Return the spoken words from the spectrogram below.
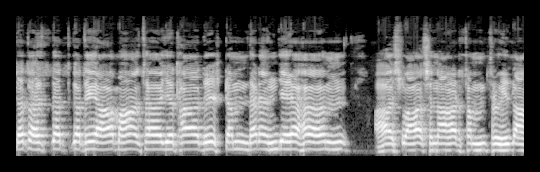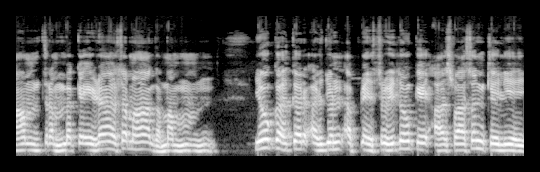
ततः तत्कथयामास यथा दृष्टम धनंजय। आश्वासनार्थम सुहृदाम त्रम्बकेण समागम यो कहकर अर्जुन अपने सुहृदों के आश्वासन के लिए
